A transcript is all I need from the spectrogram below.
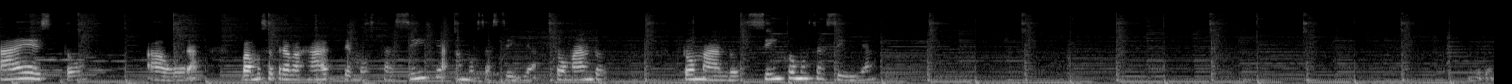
a esto ahora vamos a trabajar de mostacilla a mostacilla tomando tomando 5 mozasillas miren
